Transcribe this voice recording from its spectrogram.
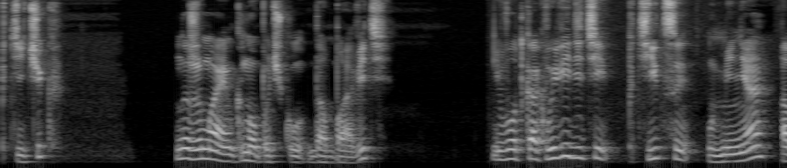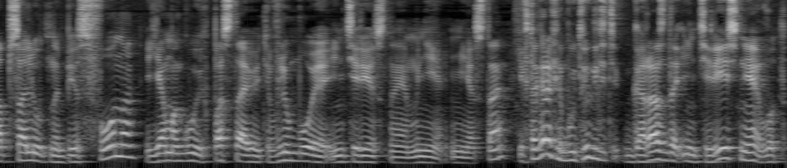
птичек. Нажимаем кнопочку «Добавить». И вот, как вы видите, птицы у меня абсолютно без фона. Я могу их поставить в любое интересное мне место. И фотография будет выглядеть гораздо интереснее вот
